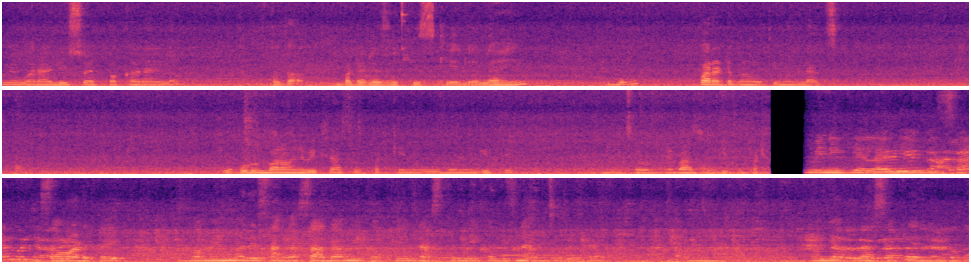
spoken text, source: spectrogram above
मी वर आली स्वयंपाक करायला. बघा बटाट्याचा खीस केलेला आहे. बघू. पराठा बनवते म्हणलं आज. उकडून बनवण्यापेक्षा असंच पटकेने बनवून घेते. त्याच्यावर भाजून घेते पटकन. मी केला आहे देवीचा कसा आहे कमेंटमध्ये सांगा साधा मेकअप केला जास्त मेकअपच नाही आमच्याकडे काय आम्ही आपलं असं केलं आहे बघा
